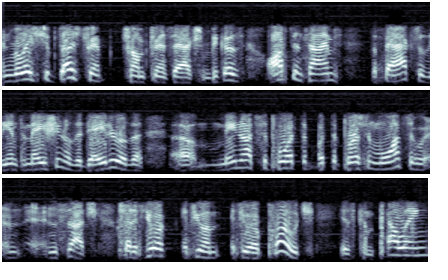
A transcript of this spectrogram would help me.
And relationship does trump, trump transaction because oftentimes the facts or the information or the data or the uh, may not support the, what the person wants or, and, and such. But if your if your if your approach is compelling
